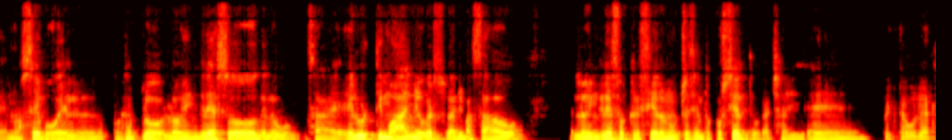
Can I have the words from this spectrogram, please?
eh, no sé, por, el, por ejemplo, los ingresos, de lo, o sea, el último año versus el año pasado, los ingresos crecieron un 300%, ¿cachai? Eh, Espectacular.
